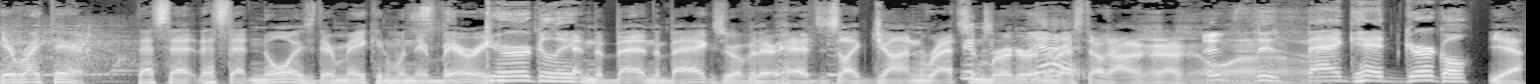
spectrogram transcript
You're right there. That's that. That's that noise they're making when they're the buried, gurgling. and the ba- and the bags are over their heads. It's like John Ratzenberger and the rest of. The baghead gurgle. Yeah,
